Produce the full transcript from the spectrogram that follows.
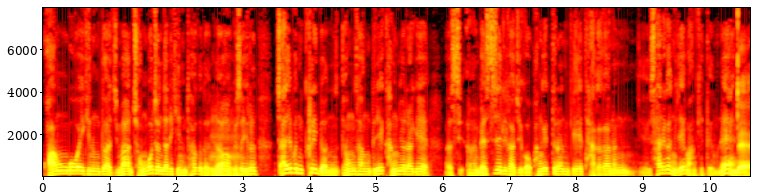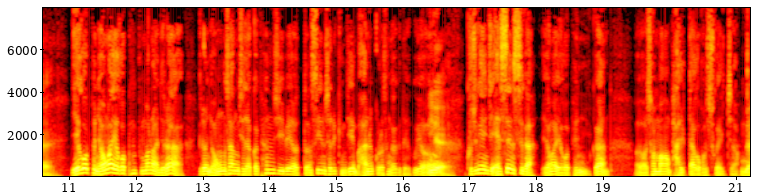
광고의 기능도 하지만 정보 전달의 기능도 하거든요. 음. 그래서 이런 짧은 클립 연- 영상들이 강렬하게 어, 시- 어, 메시지를 가지고 관객들에게 다가가는 이 사례가 굉장히 많기 때문에 네. 예고편, 영화 예고편뿐만 아니라 이런 영상 제작과 편집의 어떤 쓰임새는 굉장히 많을 거로 생각이 되고요. 예. 그 중에 이제 에센스가 영화 예고편이니까 어, 전망은 밝다고 볼 수가 있죠. 네.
